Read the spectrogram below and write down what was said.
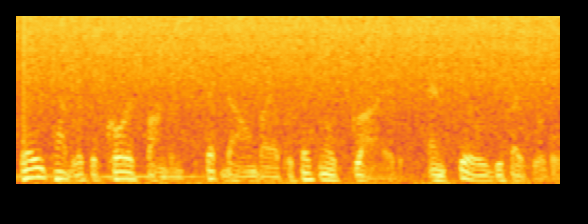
Clay tablets of correspondence set down by a professional scribe and still decipherable.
